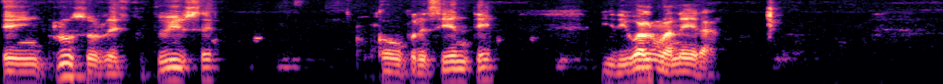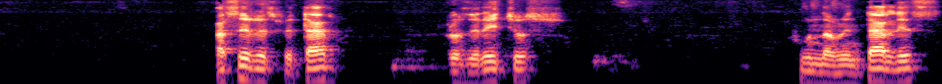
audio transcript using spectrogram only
e incluso restituirse como presidente y de igual manera hacer respetar los derechos fundamentales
